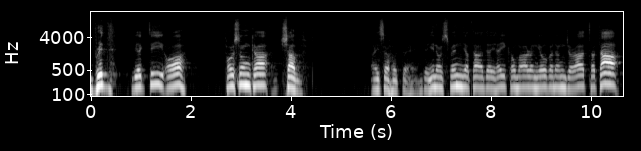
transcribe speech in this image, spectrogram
वृद्ध व्यक्ति और परसों का शव। ऐसा होता है। देहिनोस्मिन यथा देह कौमारंग यौवनं जरा तथा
